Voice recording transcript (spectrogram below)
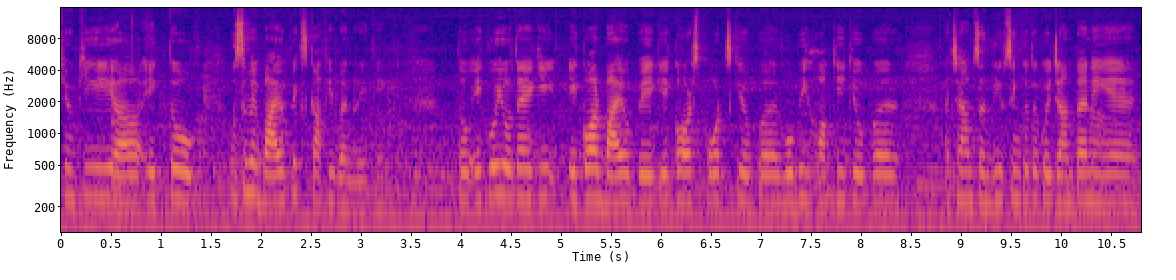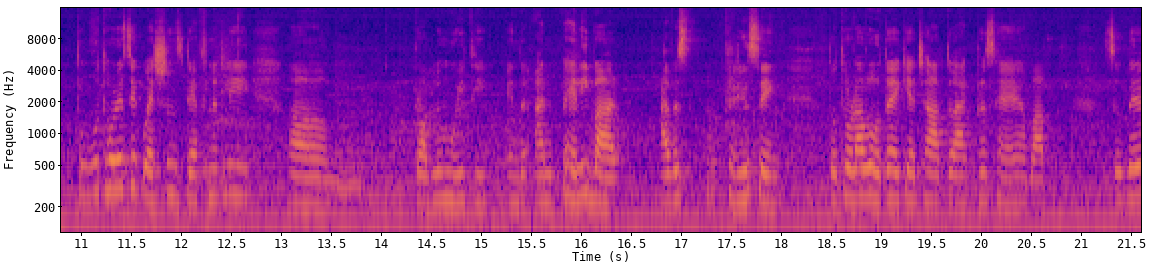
क्योंकि एक तो उस समय बायोपिक्स काफ़ी बन रही थी। तो एक वही होता है कि एक और बायोपिक एक और स्पोर्ट्स के ऊपर, वो भी हॉकी के ऊपर। अच्छा हम संदीप सिंह को तो कोई जानता नहीं है। तो वो थोड़े से क्वेश्चंस डेफिनेटली प्रॉब्लम हुई थी इन द एंड पहली बार आई वाज प्रोड्यूसिंग तो थोड़ा वो होता है कि अच्छा आप तो एक्ट्रेस हैं, अब आप so they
